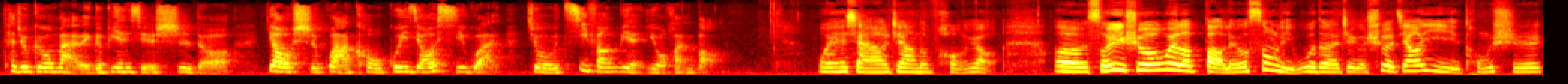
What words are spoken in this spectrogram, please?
他就给我买了一个便携式的钥匙挂扣硅胶吸管，就既方便又环保。我也想要这样的朋友，呃，所以说为了保留送礼物的这个社交意义，同时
